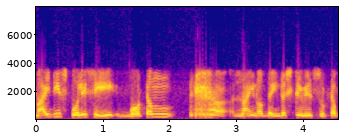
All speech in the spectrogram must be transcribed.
By this policy, bottom line of the industry will shoot up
